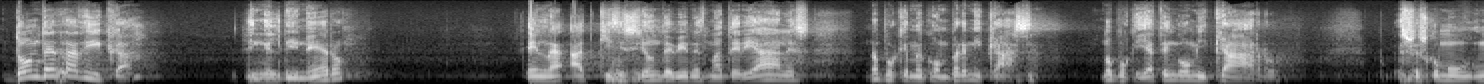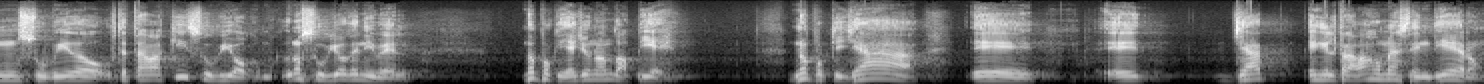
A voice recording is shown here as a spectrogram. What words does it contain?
¿Dónde radica? En el dinero, en la adquisición de bienes materiales. No porque me compré mi casa, no porque ya tengo mi carro. Eso es como un subido. Usted estaba aquí, subió, como que uno subió de nivel. No porque ya yo no ando a pie. No, porque ya, eh, eh, ya en el trabajo me ascendieron.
